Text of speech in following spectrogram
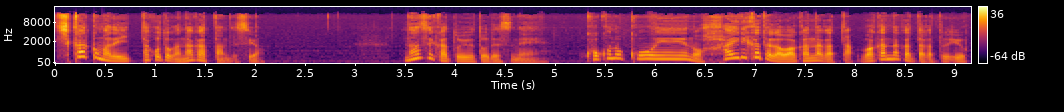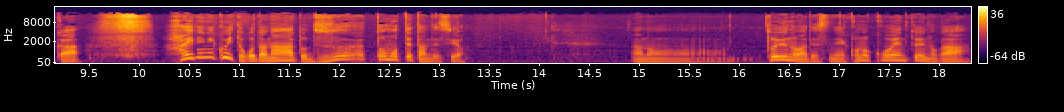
近くまで行ったことがなかったんですよ。なぜかというとですねここの公園への入り方が分かんなかった分かんなかったかというか入りにくいとこだなとずっと思ってたんですよ。あのー、というのはですねこの公園というのが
